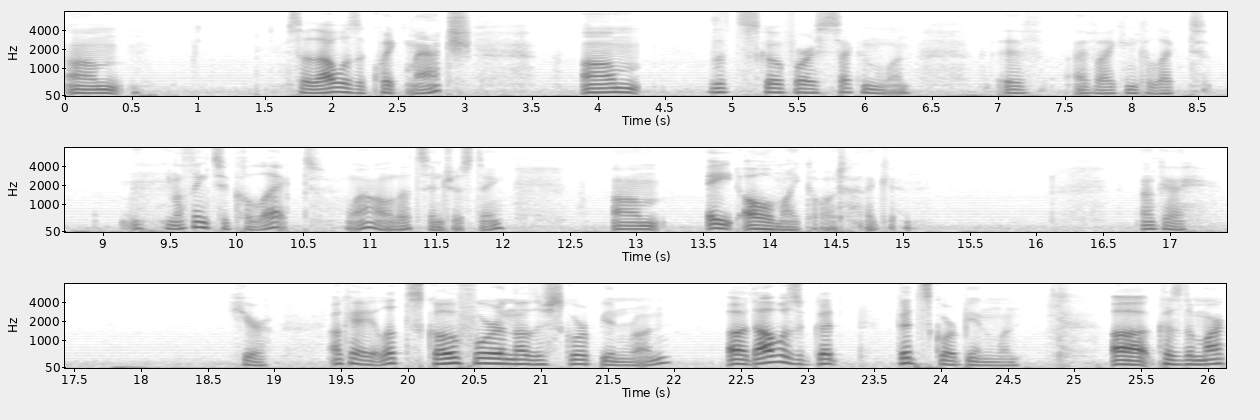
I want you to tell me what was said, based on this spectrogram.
Um. So that was a quick match. Um, let's go for a second one. If if I can collect nothing to collect. Wow, that's interesting. Um, Eight. Oh my god, again. Okay. Here. Okay, let's go for another scorpion run. Uh, that was a good, good scorpion one. Uh, cause the Mark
